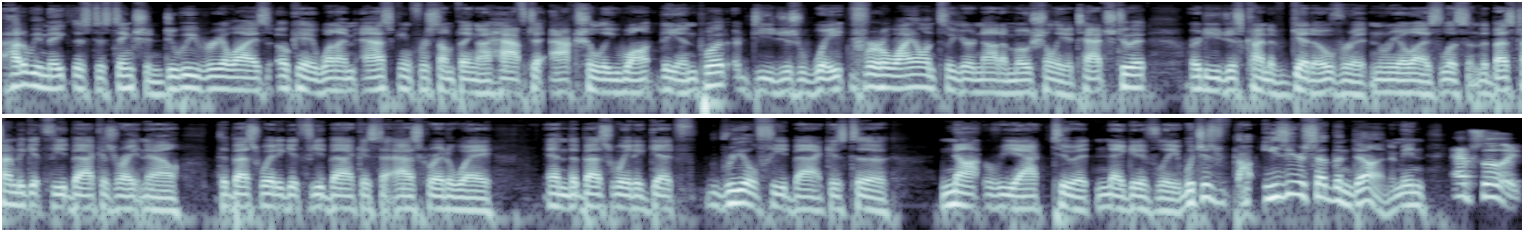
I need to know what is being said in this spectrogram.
how do we make this distinction? Do we realize, okay, when I'm asking for something, I have to actually want the input? Or do you just wait for a while until you're not emotionally attached to it? Or do you just kind of get over it and realize, listen, the best time to get feedback is right now. The best way to get feedback is to ask right away. And the best way to get real feedback is to not react to it negatively, which is easier said than done. I mean, absolutely.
